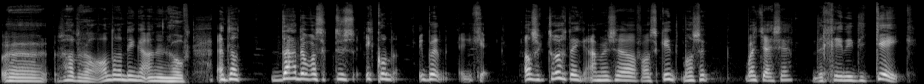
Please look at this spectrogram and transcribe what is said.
Uh, ze hadden wel andere dingen aan hun hoofd. En dat, daardoor was ik dus. Ik kon, ik ben, als ik terugdenk aan mezelf als kind, was ik, wat jij zegt, degene die keek.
